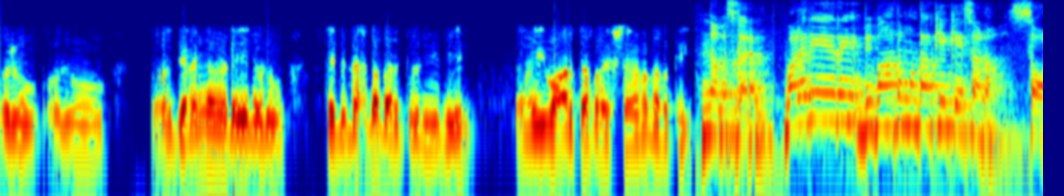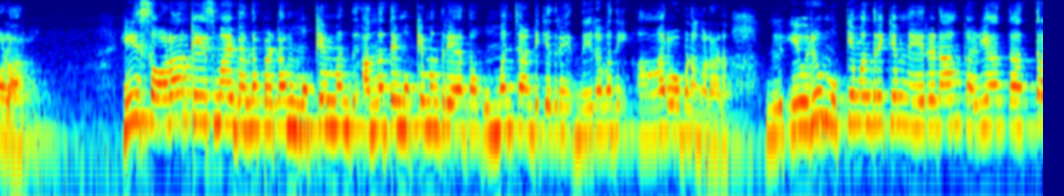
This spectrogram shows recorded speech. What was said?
ഒരു ഒരു ഏഹ്, ജനങ്ങളുടെ ഇടയിൽ ഒരു തെറ്റിദ്ധാരണ പരത്തുന്ന രീതിയിൽ ഈ വാർത്ത പ്രക്ഷേപണം നടത്തി. നമസ്കാരം. വളരെയേറെ വിവാദമുണ്ടാക്കിയ കേസാണ് സോളാർ. ഈ സോളാർ കേസുമായി ബന്ധപ്പെട്ട മുഖ്യമന്ത്രി അന്നത്തെ മുഖ്യമന്ത്രിയായിരുന്ന ഉമ്മൻചാണ്ടിക്കെതിരെ നിരവധി ആരോപണങ്ങളാണ്. ഈ ഒരു മുഖ്യമന്ത്രിക്കും നേരിടാൻ കഴിയാത്തത്ര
